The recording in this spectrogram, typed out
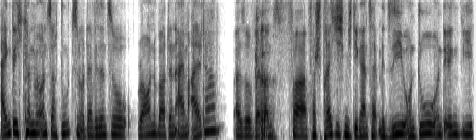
Eigentlich können wir uns auch duzen oder wir sind so roundabout in einem Alter. Also, weil Klar. sonst ver verspreche ich mich die ganze Zeit mit sie und du und irgendwie,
